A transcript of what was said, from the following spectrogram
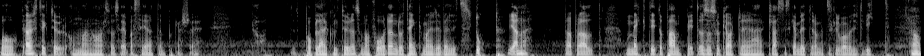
och arkitektur om man har så att säga baserat den på kanske ja, populärkulturen som man får den. Då tänker man ju det väldigt stort gärna. Mm. Framförallt mäktigt och pampigt och så såklart det här klassiska myten om att det skulle vara väldigt vitt. Ja.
